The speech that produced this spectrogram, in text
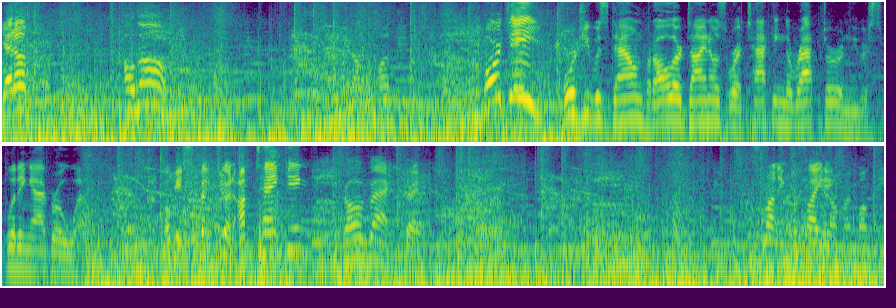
Get up! Oh no! Orgy! Orgy was down, but all our dinos were attacking the raptor, and we were splitting aggro well. Okay, spec good. I'm tanking. Go back, Okay. He's running. We're fighting. on my monkey.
